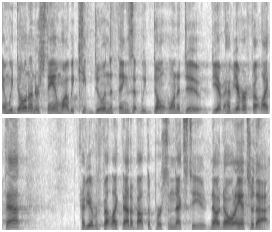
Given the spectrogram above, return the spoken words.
And we don't understand why we keep doing the things that we don't want to do. do you ever, have you ever felt like that? Have you ever felt like that about the person next to you? No, don't answer that.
